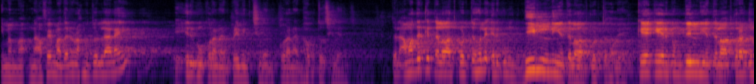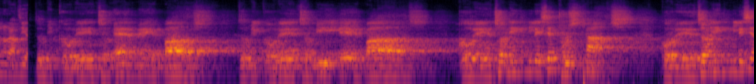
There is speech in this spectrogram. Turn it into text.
ইমাম নাফে মাদানী রহমতুল্লাহ আলাই এরকম কোরআনের প্রেমিক ছিলেন, কোরআনের ভক্ত ছিলেন। তাহলে আমাদেরকে তেলাওয়াত করতে হলে এরকম দিল নিয়ে তেলাওয়াত করতে হবে। কে কে এরকম দিল নিয়ে তেলাওয়াত করার জন্য রাজি তুমি করেছ এম এ পাস, তুমি করেছ বি এ পাস, করেছ ইংলিশে ঠুসঠাস, করেছ ইংলিশে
